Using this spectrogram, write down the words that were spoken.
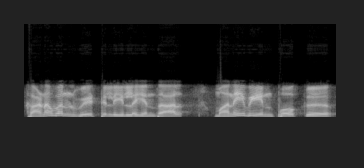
கணவன் வீட்டில் இல்லை என்றால் மனைவியின் போக்கு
